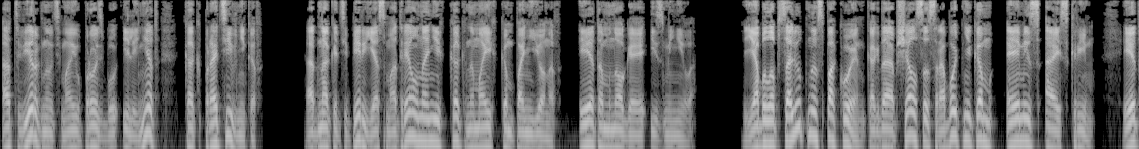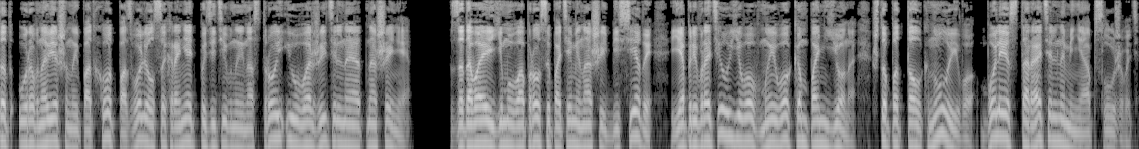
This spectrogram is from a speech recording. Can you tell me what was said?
отвергнуть мою просьбу или нет, как противников, Однако теперь я смотрел на них, как на моих компаньонов, и это многое изменило. Я был абсолютно спокоен, когда общался с работником Эмис Cream, и этот уравновешенный подход позволил сохранять позитивный настрой и уважительное отношение. Задавая ему вопросы по теме нашей беседы, я превратил его в моего компаньона, что подтолкнуло его более старательно меня обслуживать.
